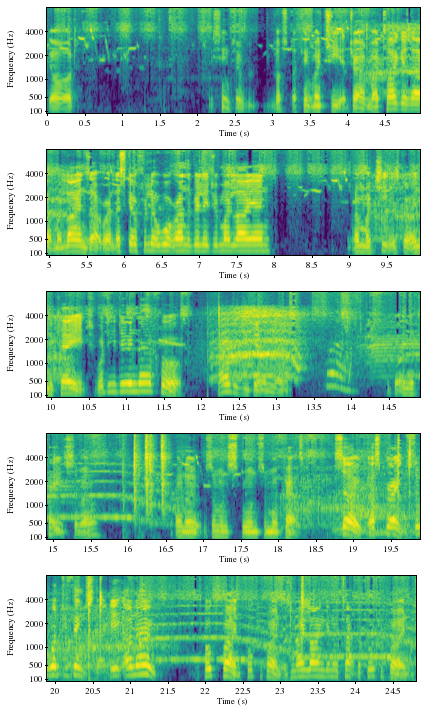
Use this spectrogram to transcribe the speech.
God. We seem to have lost. I think my cheetah drowned. My tiger's out. My lion's out. Right, let's go for a little walk around the village with my lion. Oh, my cheetah's got in the cage. What are you doing there for? How did you get in there? well, You got in the cage somehow. Oh no, someone spawned some more cats. So, that's great. So what do you think, Staggy? Oh no! Porcupine, porcupine. Is my lion going to attack the porcupines?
